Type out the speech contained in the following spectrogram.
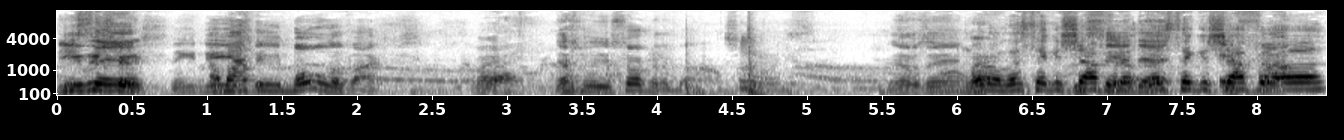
Do He your said do your about the. Ebola virus. Right. That's what he was talking about. Cheers. You know what I'm saying? Hold on, let's take a shot for the. Let's take a shot for the uh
